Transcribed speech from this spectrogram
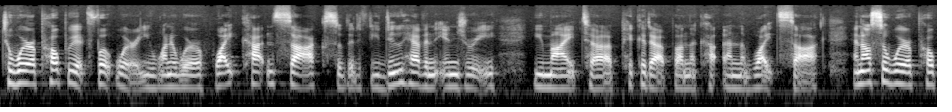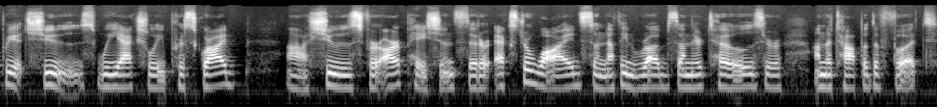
to wear appropriate footwear. You want to wear white cotton socks so that if you do have an injury, you might uh, pick it up on the, on the white sock. And also wear appropriate shoes. We actually prescribe uh, shoes for our patients that are extra wide so nothing rubs on their toes or on the top of the foot.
